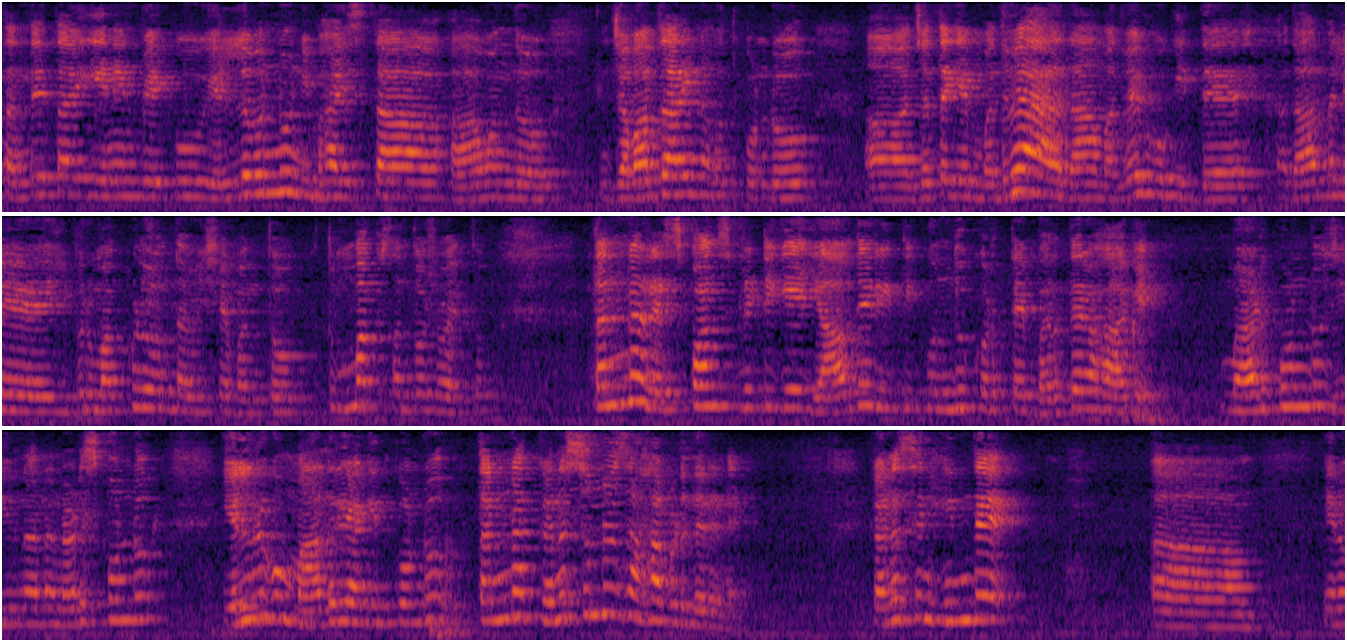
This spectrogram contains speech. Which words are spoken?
ತಂದೆ ತಾಯಿಗೆ ಏನೇನು ಬೇಕು, ಎಲ್ಲವನ್ನೂ ನಿಭಾಯಿಸ್ತಾ ಆ ಒಂದು ಜವಾಬ್ದಾರಿನ ಹೊತ್ಕೊಂಡು ಜೊತೆಗೆ ಮದುವೆ ಆದ, ಮದುವೆಗೆ ಹೋಗಿದ್ದೆ. ಅದಾದಮೇಲೆ ಇಬ್ಬರು ಮಕ್ಕಳು ಅಂತ ವಿಷಯ ಬಂತು. ತುಂಬ ಸಂತೋಷವಾಯಿತು. ತನ್ನ ರೆಸ್ಪಾನ್ಸಿಬಿಲಿಟಿಗೆ ಯಾವುದೇ ರೀತಿ ಕುಂದು ಕೊರತೆ ಬರ್ದಿರೋ ಹಾಗೆ ಮಾಡಿಕೊಂಡು, ಜೀವನನ ನಡೆಸ್ಕೊಂಡು, ಎಲ್ರಿಗೂ ಮಾದರಿಯಾಗಿದ್ಕೊಂಡು ತನ್ನ ಕನಸನ್ನು ಸಹ ಬಿಡದೇನೆ ಕನಸಿನ ಹಿಂದೆ ಏನೋ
